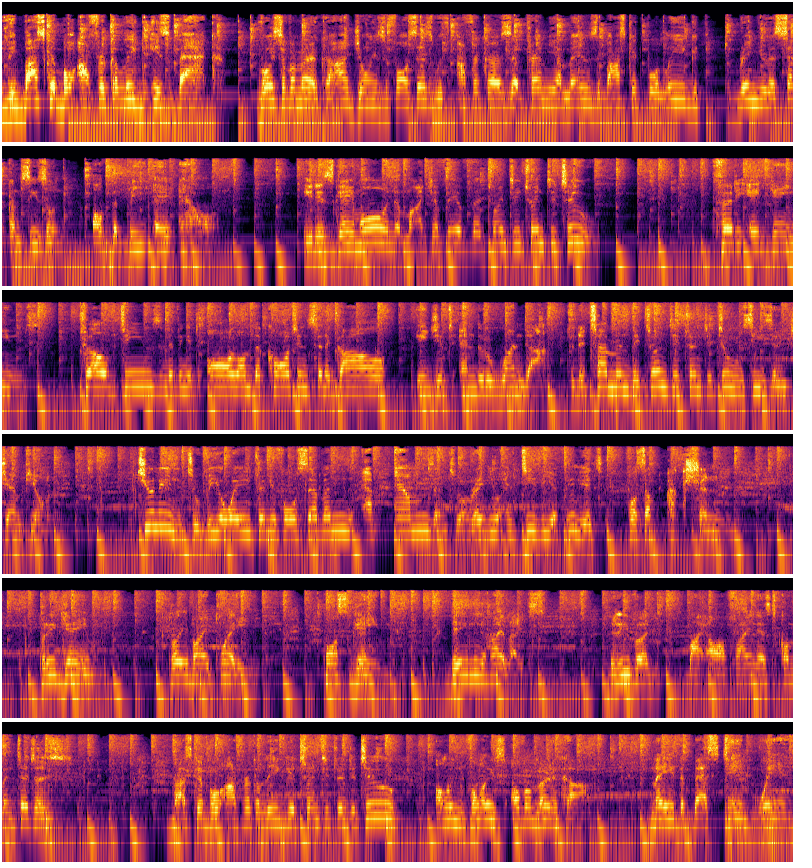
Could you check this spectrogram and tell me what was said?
The Basketball Africa League is back. Voice of America joins forces with Africa's premier men's basketball league to bring you the second season of the BAL. It is game on March 5th, 2022. 38 games, 12 teams living it all on the court in Senegal, Egypt, and Rwanda to determine the 2022 season champion. Tune in to VOA 24 7 FMs and to our radio and TV affiliates for some action. Pre game, play by play, post game, daily highlights, delivered by our finest commentators. Basketball Africa League 2022 on Voice of America. May the best team win.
